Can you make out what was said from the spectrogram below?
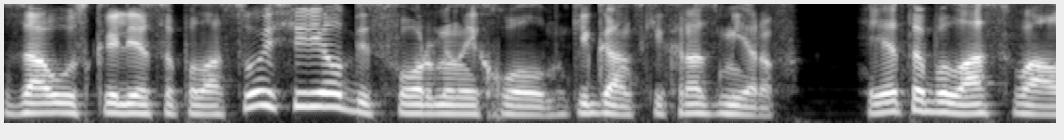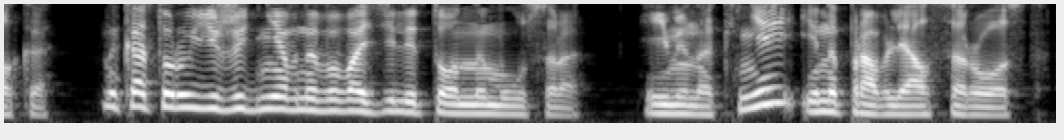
За узкой лесополосой серел бесформенный холм гигантских размеров. Это была свалка, на которую ежедневно вывозили тонны мусора. Именно к ней и направлялся Рост.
